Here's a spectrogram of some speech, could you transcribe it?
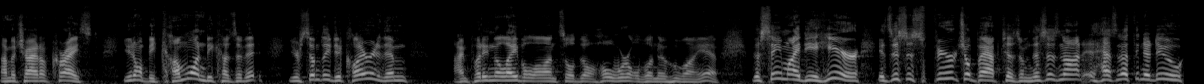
I'm a child of Christ. You don't become one because of it. You're simply declaring to them, I'm putting the label on so the whole world will know who I am. The same idea here is this is spiritual baptism. This is not, it has nothing to do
